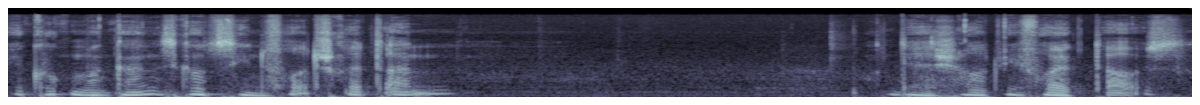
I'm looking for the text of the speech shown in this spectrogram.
Wir gucken mal ganz kurz den Fortschritt an. Und der schaut wie folgt aus.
